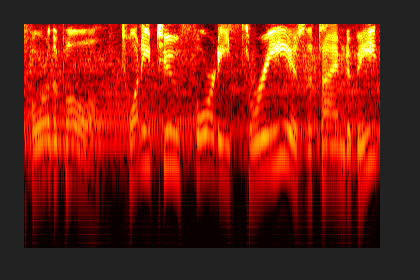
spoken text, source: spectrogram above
for the pole. 22.43 is the time to beat.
